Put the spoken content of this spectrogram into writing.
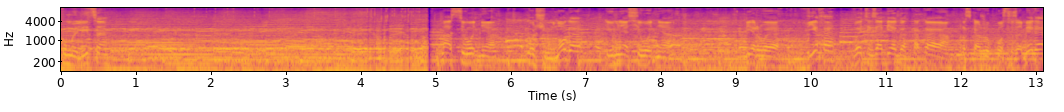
знакомые лица. Нас сегодня очень много, и у меня сегодня первая веха в этих забегах. Какая, расскажу после забега.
